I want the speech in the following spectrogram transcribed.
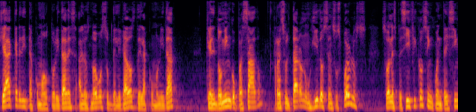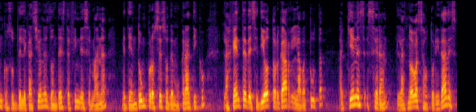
que acredita como autoridades a los nuevos subdelegados de la comunidad que el domingo pasado resultaron ungidos en sus pueblos. Son específicos 55 subdelegaciones donde este fin de semana, mediante un proceso democrático, la gente decidió otorgarle la batuta a quienes serán las nuevas autoridades.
